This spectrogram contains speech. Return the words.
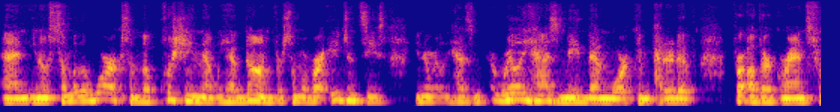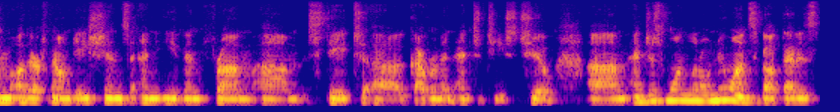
And you know, some of the work, some of the pushing that we have done for some of our agencies, you know, really has really has made them more competitive for other grants from other foundations and even from um, state uh, government entities too. Um, and just one little nuance about that is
